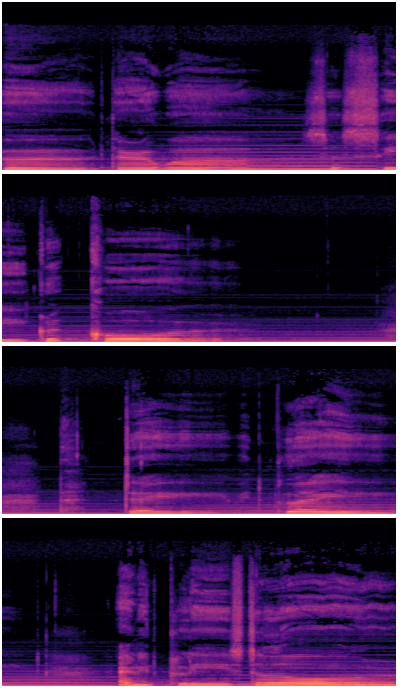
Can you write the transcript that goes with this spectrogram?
heard there was a secret chord that David played and it pleased the Lord.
